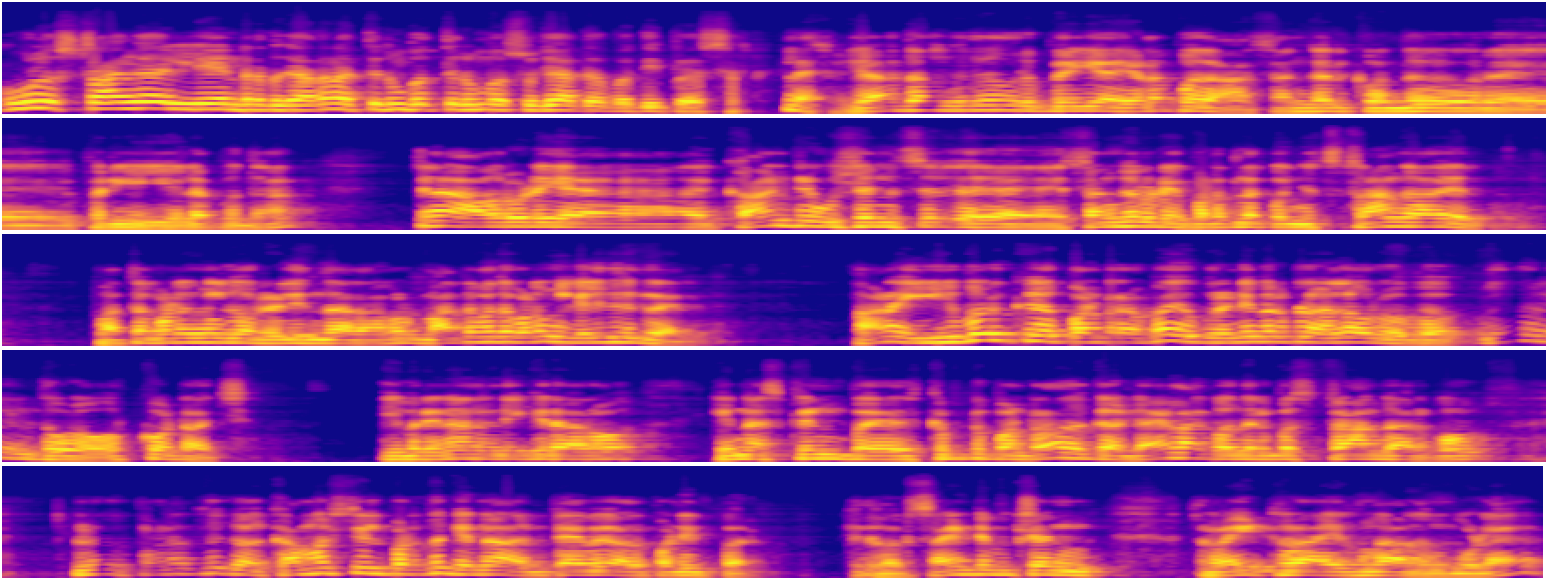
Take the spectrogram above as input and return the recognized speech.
அவ்வளோ ஸ்ட்ராங்காக இல்லையன்றதுக்காக தான் நான் திரும்ப திரும்ப சுஜாதா பற்றி பேசுகிறேன் இல்லை சுஜாதாங்கிறது ஒரு பெரிய இழப்பு தான். சங்கருக்கு வந்து ஒரு பெரிய இழப்பு தான். ஏன்னா அவருடைய கான்ட்ரிபியூஷன்ஸ் சங்கருடைய படத்தில் கொஞ்சம் ஸ்ட்ராங்காகவே இருக்கும். மற்ற படங்களுக்கு அவர் எழுதியிருந்தார். மற்ற மற்ற படங்கள் எழுதியிருக்காரு ஆனால் இவருக்கு பண்ணுறப்ப இவங்க ரெண்டு பேருக்குள்ள நல்ல ஒரு ஒர்க் அவுட் ஆச்சு. இவர் என்ன நினைக்கிறாரோ என்ன ஸ்கிரீன் ஸ்கிரிப்ட் பண்ணுறோ அதுக்கு டயலாக் வந்து ரொம்ப ஸ்ட்ராங்காக இருக்கும். படத்துக்கு கமர்ஷியல் படத்துக்கு என்ன தேவையோ அதை பண்ணியிருப்பார். இது ஒரு சயின்ஸ் ஃபிக்ஷன் ரைட்டராக இருந்தாலும் கூட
